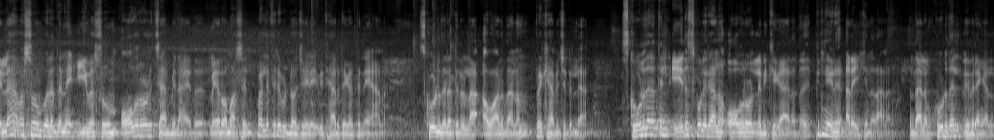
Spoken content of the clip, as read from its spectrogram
എല്ലാ വർഷവും പോലെ തന്നെ ഈ വർഷവും ഓവറോൾ ചാമ്പ്യനായത് മേറോ മാർഷൽ പള്ളിത്തിരി വിഡോജയിലെ വിദ്യാർത്ഥികൾ തന്നെയാണ്. സ്കൂൾ തലത്തിലുള്ള അവാർഡ് ദാനം പ്രഖ്യാപിച്ചിട്ടില്ല. സ്കൂൾ തലത്തിൽ ഏത് സ്കൂളിലാണ് ഓവറോൾ ലഭിക്കുക എന്നത് പിന്നീട് അറിയിക്കുന്നതാണ്. എന്തായാലും കൂടുതൽ വിവരങ്ങൾ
